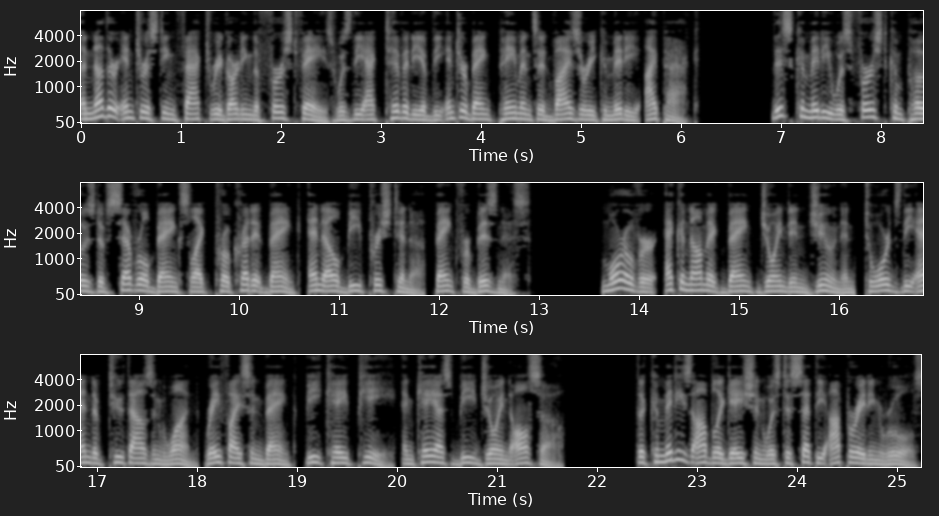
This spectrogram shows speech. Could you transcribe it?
Another interesting fact regarding the first phase was the activity of the Interbank Payments Advisory Committee This committee was first composed of several banks like Procredit Bank, NLB Pristina, Bank for Business. Moreover, Economic Bank joined in June and, towards the end of 2001, Raiffeisen Bank, BKP, and KSB joined also. The committee's obligation was to set the operating rules,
